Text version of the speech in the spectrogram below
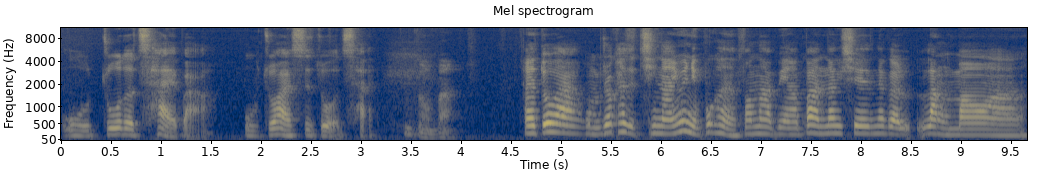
五桌的菜吧，五桌还是四桌的菜。那怎么办？哎，对啊，我们就开始清啊，因为你不可能放那边啊，不然那些那个浪猫啊、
